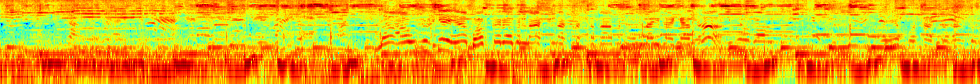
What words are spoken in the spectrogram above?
ल आउनुहोस् के? यहाँ भर्खर अब लास्ट लास्ट समापन लगाइराखेको छ। यहाँ प्रशासन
